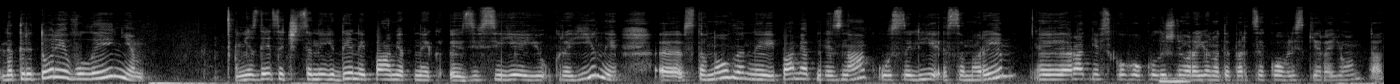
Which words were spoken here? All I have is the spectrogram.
На території Волині Мені здається, чи це не єдиний пам'ятник е, зі всієї України, е, встановлений пам'ятний знак у селі Самари е, Ратнівського колишнього району. Тепер це Ковальський район, так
